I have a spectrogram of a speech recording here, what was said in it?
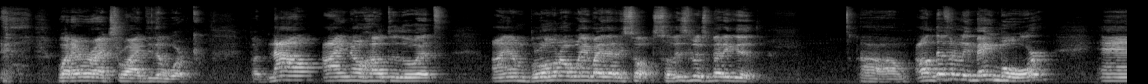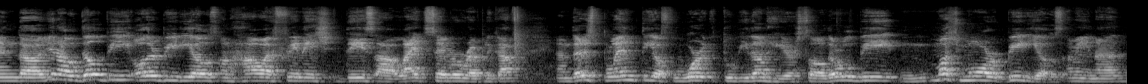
whatever I tried didn't work. But now I know how to do it. I am blown away by the results. So this looks very good. Um, I'll definitely make more. And uh, you know, there'll be other videos on how I finish this uh, lightsaber replica. And there's plenty of work to be done here. So there will be much more videos. I mean, uh,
